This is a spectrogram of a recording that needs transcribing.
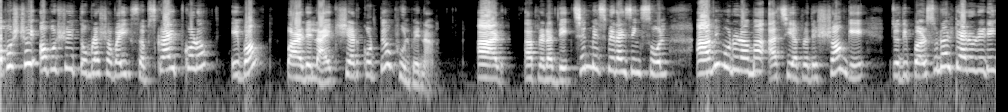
অবশ্যই অবশ্যই তোমরা সবাই সাবস্ক্রাইব করো এবং পারলে লাইক শেয়ার করতেও ভুলবে না। আর আপনারা দেখছেন মেসমেরাইজিং সোল আমি মনোরমা, আছি আপনাদের সঙ্গে। যদি পার্সোনাল ট্যারো রিডিং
